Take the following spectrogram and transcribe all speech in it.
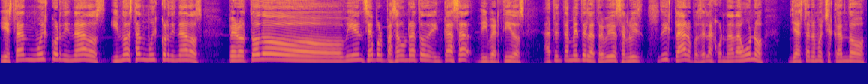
y están muy coordinados y no están muy coordinados. Pero todo bien sea por pasar un rato en casa divertidos. Atentamente el atrevido de San Luis. Sí, claro, pues es la jornada 1. Ya estaremos checando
